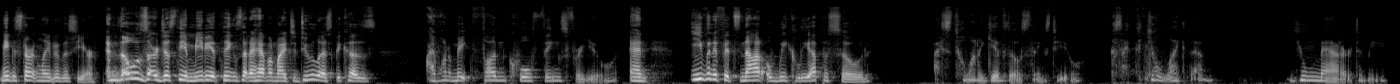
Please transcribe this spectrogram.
Maybe starting later this year. And those are just the immediate things that I have on my to do list because I want to make fun, cool things for you. And even if it's not a weekly episode, I still want to give those things to you because I think you'll like them. You matter to me.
